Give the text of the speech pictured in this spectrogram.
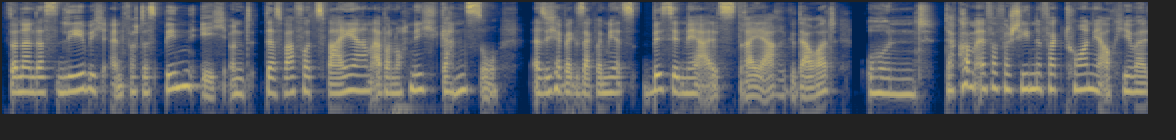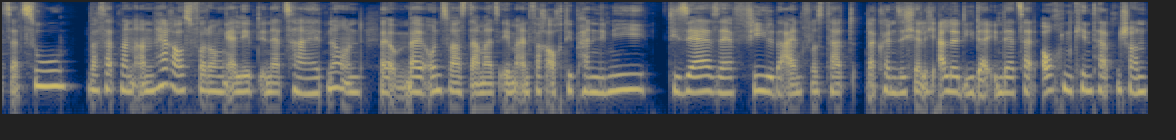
sondern das lebe ich einfach, das bin ich. Und das war vor zwei Jahren aber noch nicht ganz so. Also ich habe ja gesagt, bei mir jetzt ein bisschen mehr als drei Jahre gedauert. Und da kommen einfach verschiedene Faktoren ja auch jeweils dazu. Was hat man an Herausforderungen erlebt in der Zeit? Ne? Und bei, bei uns war es damals eben einfach auch die Pandemie, die sehr, sehr viel beeinflusst hat. Da können sicherlich alle, die da in der Zeit auch ein Kind hatten, schon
